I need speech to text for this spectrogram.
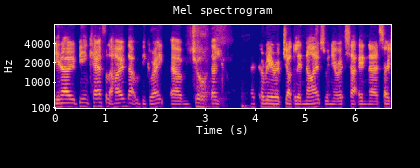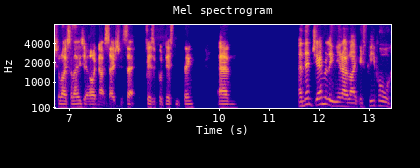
you know being careful at home that would be great. Um, sure. don't a career of juggling knives when you're sat in uh, social isolation or not social, set physical distancing. Um, and then generally, you know, like if people,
